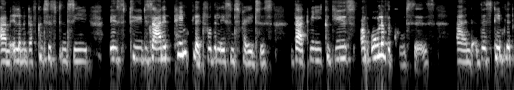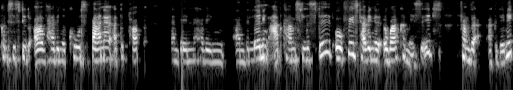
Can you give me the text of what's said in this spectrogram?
um, element of consistency is to design a template for the lessons pages that we could use on all of the courses. And this template consisted of having a course banner at the top and then having um, the learning outcomes listed, or first having a, a welcome message from the academic,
